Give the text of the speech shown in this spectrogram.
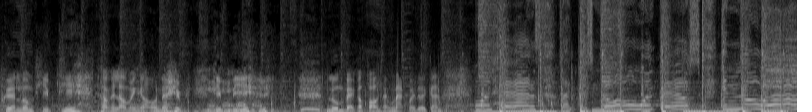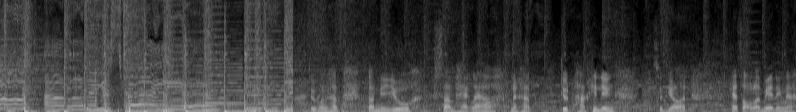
เพื่อนร่วมทริปที่ทำให้เราไม่เหงาในทริปนี้ ร่วมแบกกระเป๋าหนักๆไว้ด้วยกัน one else, like there's no one else in the world. I'm under your spell. Baby, ทุกคนครับ ตอนนี้อยู่ซ้ำแหกแล้วนะครับ จุดพักที่หนึ่งสุดยอดแค่ 200 เมตรเองนะ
